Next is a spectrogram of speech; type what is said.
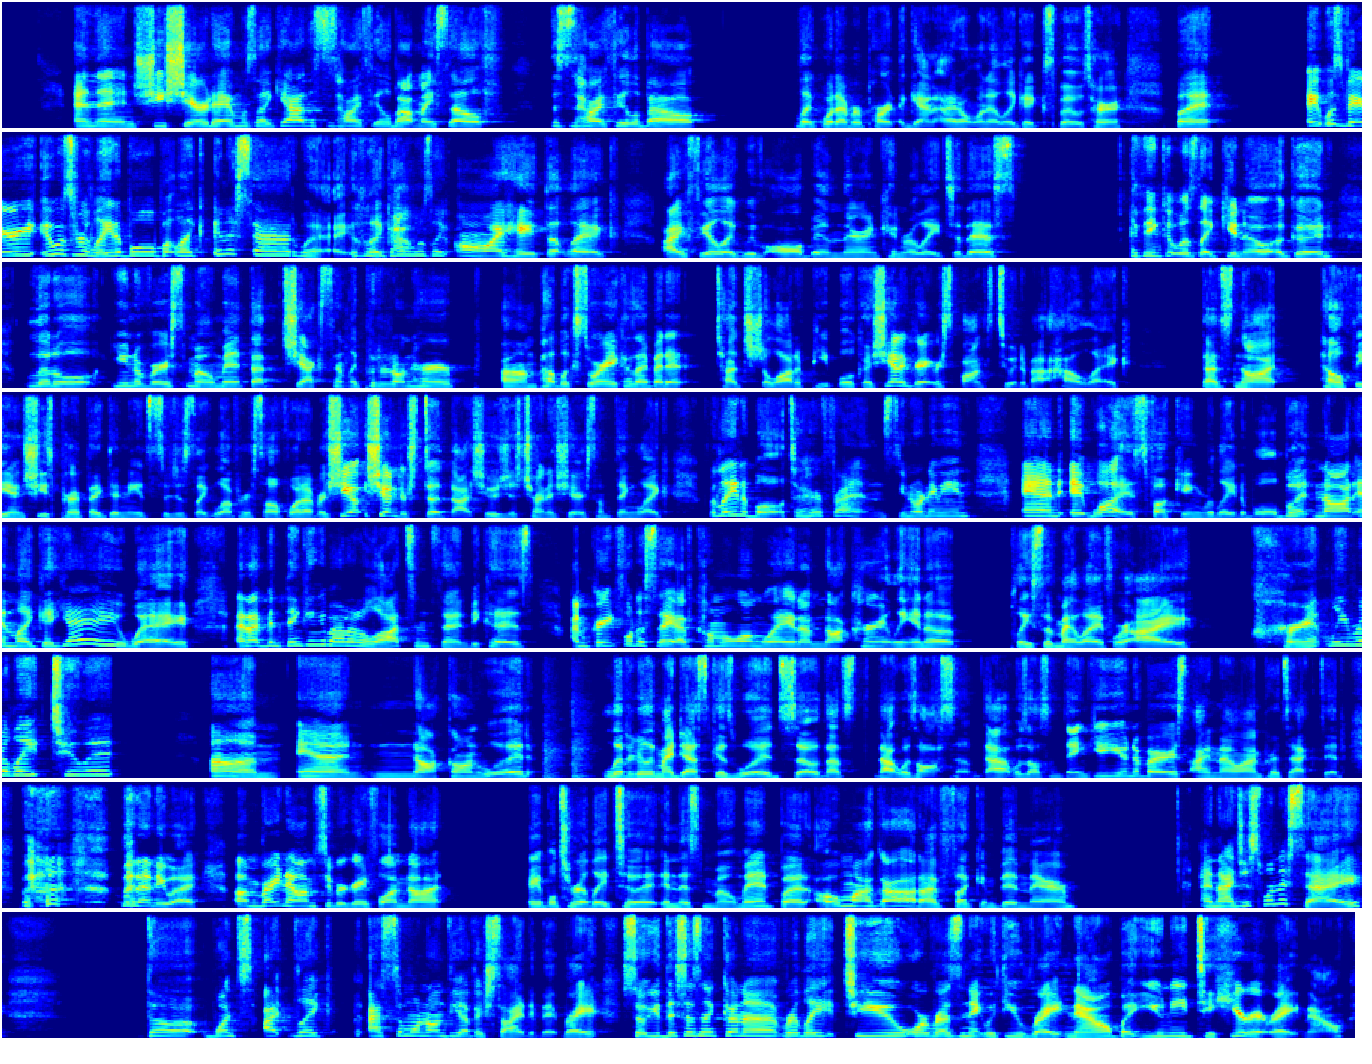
and then she shared it and was like, yeah, this is how I feel about myself. This is how I feel about like whatever part. Again, I don't want to like expose her, but it was very, it was relatable, but like in a sad way. Like I was like, oh, I hate that. Like I feel like we've all been there and can relate to this. I think it was like, you know, a good little universe moment that she accidentally put it on her um, public story because I bet it touched a lot of people because she had a great response to it about how, like, that's not healthy and she's perfect and needs to just like love herself whatever. She she understood that. She was just trying to share something like relatable to her friends you know what i mean? And it was fucking relatable but not in like a yay way. And i've been thinking about it a lot since then because i'm grateful to say i've come a long way and i'm not currently in a place of my life where i currently relate to it. Um and knock on wood literally my desk is wood so that's that was awesome. That was awesome. Thank you universe. I know i'm protected. But but anyway um right now i'm super grateful. I'm not able to relate to it in this moment but oh my god i've fucking been there. And i just want to say the once I like as someone on the other side of it, right? So this isn't going to relate to you or resonate with you right now, but you need to hear it right now.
